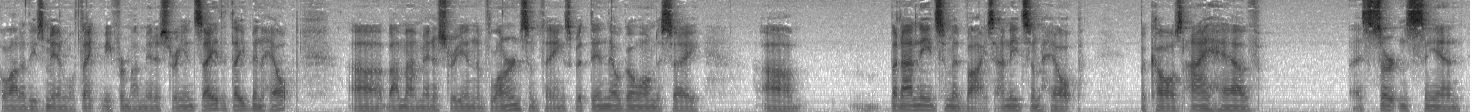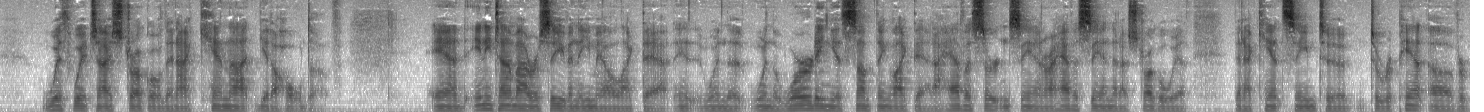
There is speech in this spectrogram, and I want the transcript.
a lot of these men will thank me for my ministry and say that they've been helped uh, by my ministry and have learned some things, but then they'll go on to say, uh, But I need some advice. I need some help because I have a certain sin with which I struggle that I cannot get a hold of. And anytime I receive an email like that, when the when the wording is something like that, I have a certain sin or I have a sin that I struggle with that I can't seem to to repent of or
